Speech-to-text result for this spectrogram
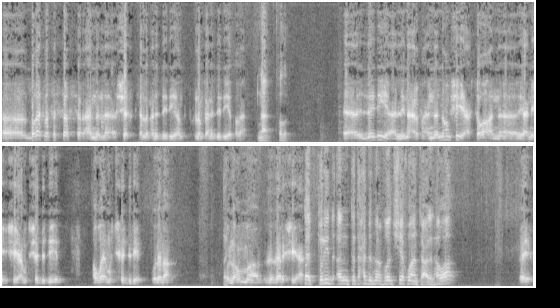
أه بغيت بس أستفسر عن الشيخ تكلم عن الزيدية. أنت تكلمت عن الزيدية طبعا. نعم تفضل. أه الزيدية اللي نعرفه أن أنهم شيعة سواء أه، يعني شيعة متشددين أو غير متشددين ولا لا؟ طيب. ولا هم غير الشيعة؟ طيب تريد أن تتحدث مع فضيلة الشيخ وأنت على الهواء؟ إيه.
